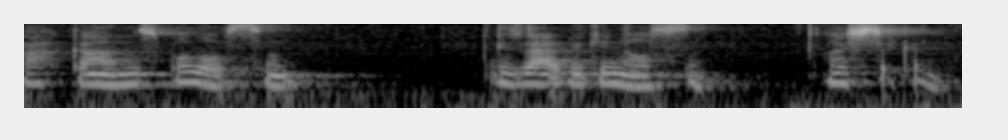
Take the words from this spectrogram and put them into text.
Kahkahanız bol olsun. Güzel bir gün olsun. Hoşçakalın.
